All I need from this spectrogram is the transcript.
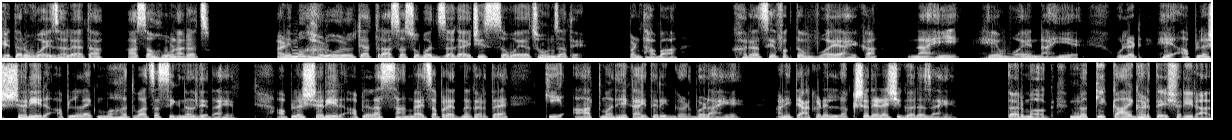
हे तर वय झालंय आता असं होणारच. आणि मग हळूहळू त्या त्रासासोबत जगायची सवयच होऊन जाते. पण थांबा खरंच हे फक्त वय आहे का? नाही हे वय नाहीये. उलट हे आपलं शरीर आपल्याला एक महत्त्वाचा सिग्नल देत आहे. आपलं शरीर आपल्याला सांगायचा प्रयत्न करत आहे की आतमध्ये काहीतरी गडबड आहे आणि त्याकडे लक्ष देण्याची गरज आहे. तर मग नक्की काय घडते शरीरात?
